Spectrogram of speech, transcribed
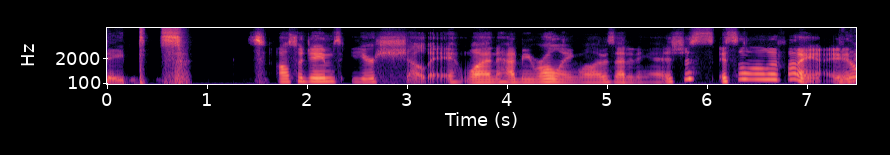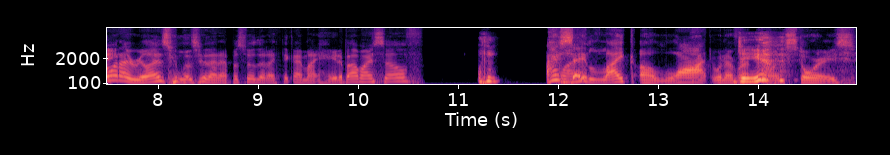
dates. also, James, your Shelby one had me rolling while I was editing it. It's just, it's a little bit funny. You know what I realized when listening to that episode that I think I might hate about myself? I say like a lot whenever Do I'm you? telling stories.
